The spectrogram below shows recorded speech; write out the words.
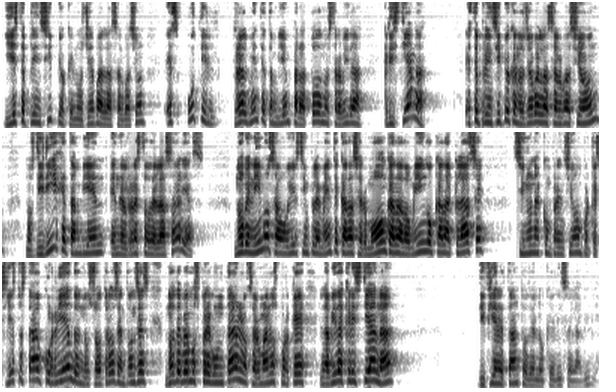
Y este principio que nos lleva a la salvación es útil realmente también para toda nuestra vida cristiana. Este principio que nos lleva a la salvación nos dirige también en el resto de las áreas. No venimos a oír simplemente cada sermón, cada domingo, cada clase, sin una comprensión, porque si esto está ocurriendo en nosotros, entonces no debemos preguntarnos, hermanos, por qué la vida cristiana difiere tanto de lo que dice la Biblia.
